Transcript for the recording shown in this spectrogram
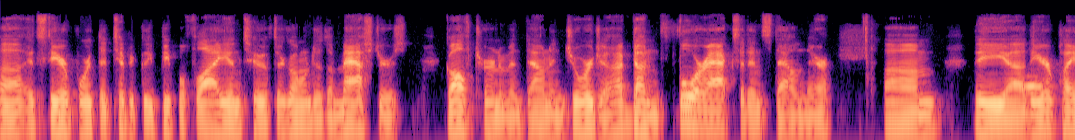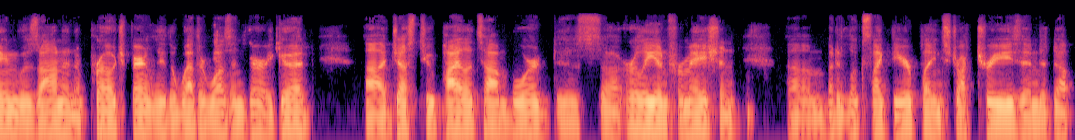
uh, it's the airport that typically people fly into if they're going to the Masters golf tournament down in Georgia. I've done four accidents down there. Um, the uh, the airplane was on an approach. Apparently, the weather wasn't very good. Uh, just two pilots on board is uh, early information. Um, but it looks like the airplane struck trees, ended up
